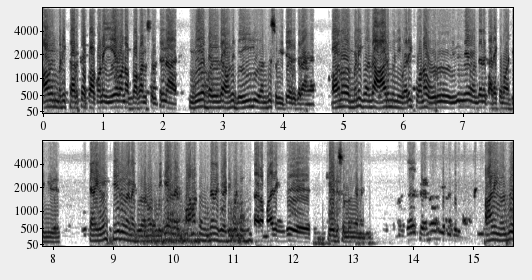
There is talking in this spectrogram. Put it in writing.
அவங்க மறுபடியும் கற்க பார்க்கணும் ஏவனை பார்க்கணும்னு சொல்லிட்டு நான் இதே பதில் தான் வந்து டெய்லி வந்து சொல்லிட்டே இருக்கிறாங்க. பதினோரு மணிக்கு வந்து ஆறு மணி வரைக்கும் போனா ஒரு இதுவுமே வந்து எனக்கு கிடைக்க மாட்டேங்குது. எனக்கு வந்து தீர்வு எனக்கு வேணும். இன்னைக்கு எனக்கு பணத்தை வந்து எனக்கு ரெடி பண்ணி தர மாதிரி வந்து கேட்டு சொல்லுங்க எனக்கு? நாளைக்கு வந்து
